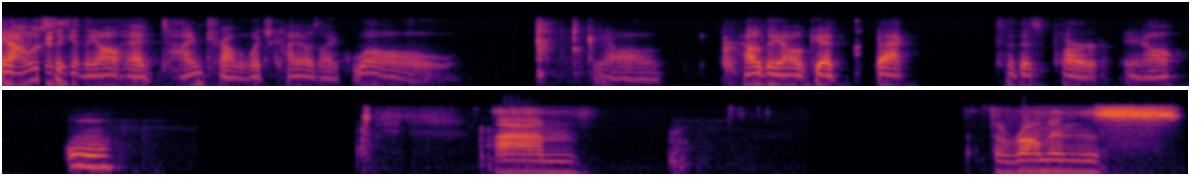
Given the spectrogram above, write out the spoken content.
Yeah, I was It- thinking they all had time travel, which kind of was like, whoa, you know, how they all get back to this part, you know? Mm. Um, the Romans,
